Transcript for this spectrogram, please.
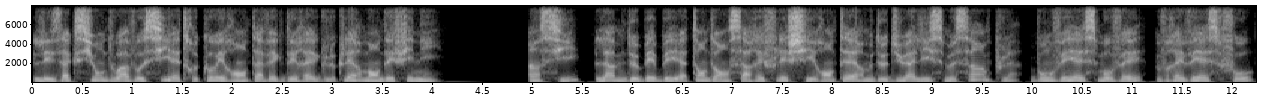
Les actions doivent aussi être cohérentes avec des règles clairement définies. Ainsi, l'âme de bébé a tendance à réfléchir en termes de dualisme simple, bon vs mauvais, vrai vs faux,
